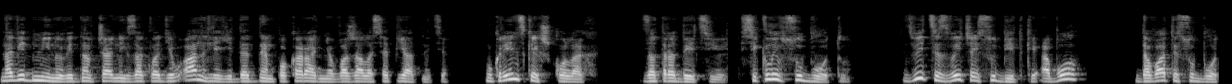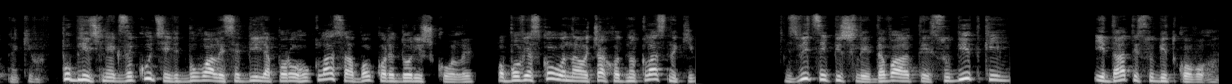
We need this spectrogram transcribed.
На відміну від навчальних закладів Англії, де днем покарання вважалася п'ятниця, в українських школах за традицією сікли в суботу, звідси звичай субітки або давати суботників. Публічні екзекуції відбувалися біля порогу класу або коридорі школи, обов'язково на очах однокласників, звідси пішли давати субітки і дати субіткового.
